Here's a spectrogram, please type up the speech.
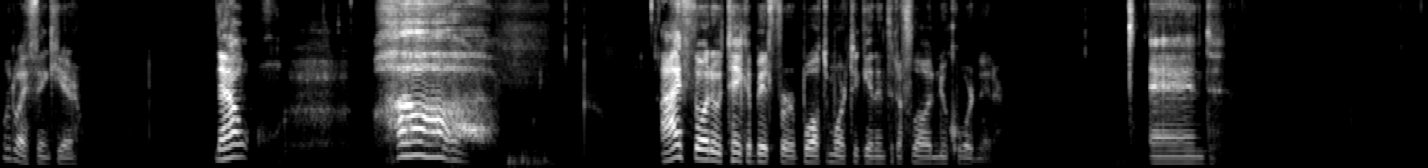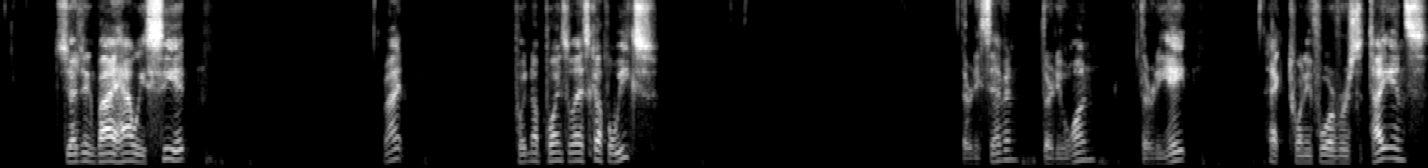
What do I think here? Now, oh, I thought it would take a bit for Baltimore to get into the flow of new coordinator. And judging by how we see it, right? Putting up points the last couple weeks 37, 31, 38, heck, 24 versus the Titans.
